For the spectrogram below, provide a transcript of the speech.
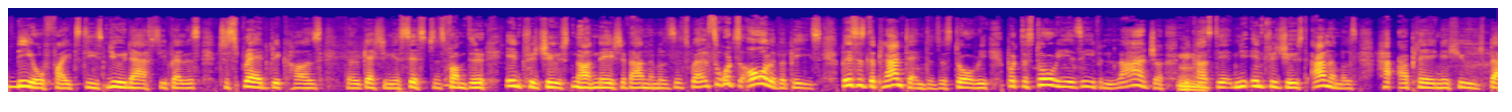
neophytes, these new nasty fellas, to spread because they're getting assistance from the introduced non-native animals as well. So it's all of a piece. This is the plant end of the story, but the story is even larger mm. because the introduced animals ha- are playing a huge bad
